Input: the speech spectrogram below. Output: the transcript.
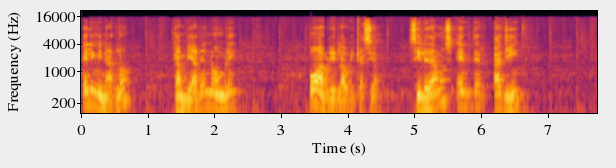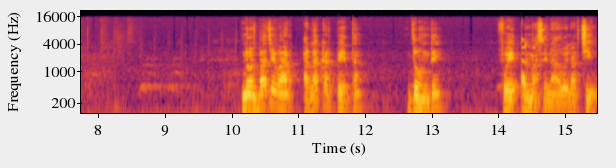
eliminarlo, cambiar el nombre o abrir la ubicación. Si le damos Enter allí, nos va a llevar a la carpeta donde fue almacenado el archivo.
